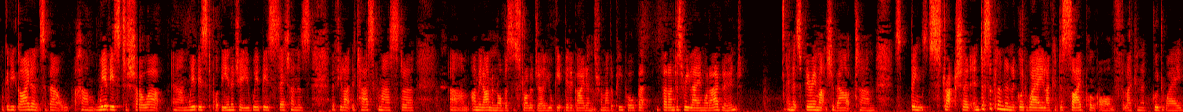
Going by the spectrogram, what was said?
will give you guidance about um, where best to show up, um, where best to put the energy, where best Saturn is, if you like, the taskmaster. Um, I mean, I'm a novice astrologer. You'll get better guidance from other people, but but I'm just relaying what I've learned and it's very much about um, being structured and disciplined in a good way, like a disciple of, like in a good way.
